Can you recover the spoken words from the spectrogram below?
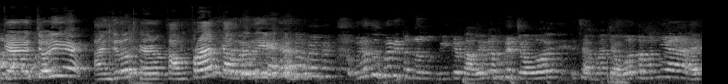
Kayak coy kayak anjir kayak kampret kampret ya. udah tuh gue dikenalin sama cowok sama cowok temennya eh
